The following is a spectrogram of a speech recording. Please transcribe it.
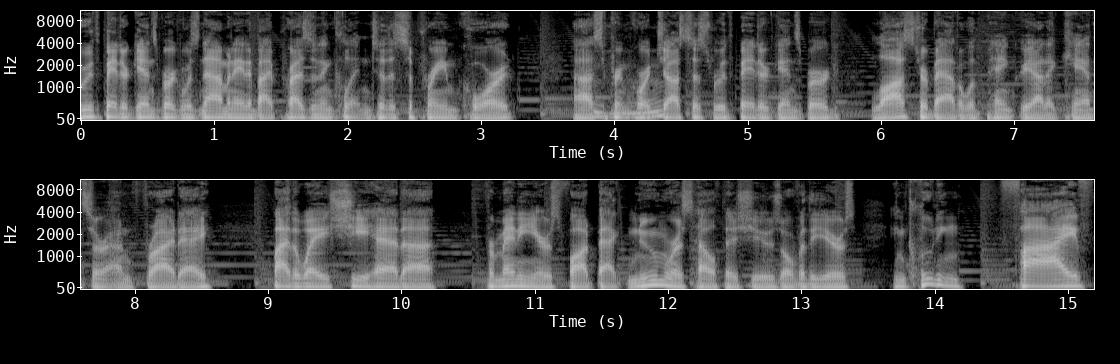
Ruth Bader Ginsburg was nominated by President Clinton to the Supreme Court. Uh, Supreme Court Justice Ruth Bader Ginsburg lost her battle with pancreatic cancer on Friday. By the way, she had, uh, for many years, fought back numerous health issues over the years, including five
